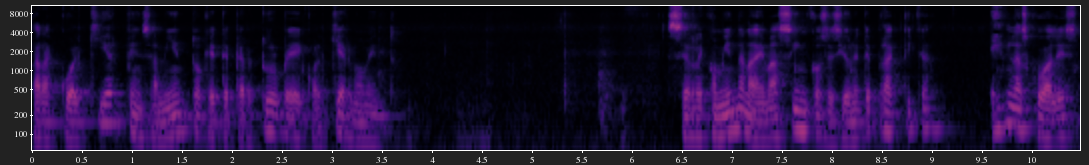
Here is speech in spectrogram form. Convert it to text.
para cualquier pensamiento que te perturbe en cualquier momento. Se recomiendan además cinco sesiones de práctica en las cuales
